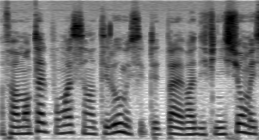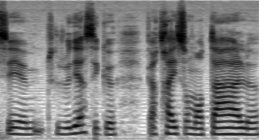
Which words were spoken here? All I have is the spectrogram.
Enfin, mental, pour moi, c'est intello, mais c'est peut-être pas la vraie définition. Mais c'est ce que je veux dire, c'est que faire travailler son mental,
